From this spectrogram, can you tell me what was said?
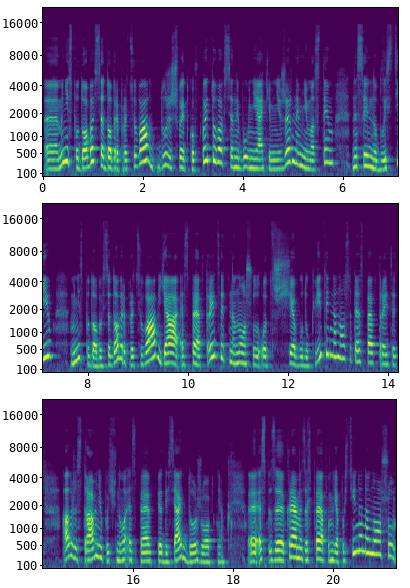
Е, Мені сподобався, добре працював, дуже швидко впитувався, не був ніяким ні жирним, ні мастим, не сильно блистів. Мені сподобався, добре працював. Я SPF 30 наношу, от ще буду квітень наносити SPF 30, а вже з травня почну SPF 50 до жовтня. Е, креми з SPF я постійно наношу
